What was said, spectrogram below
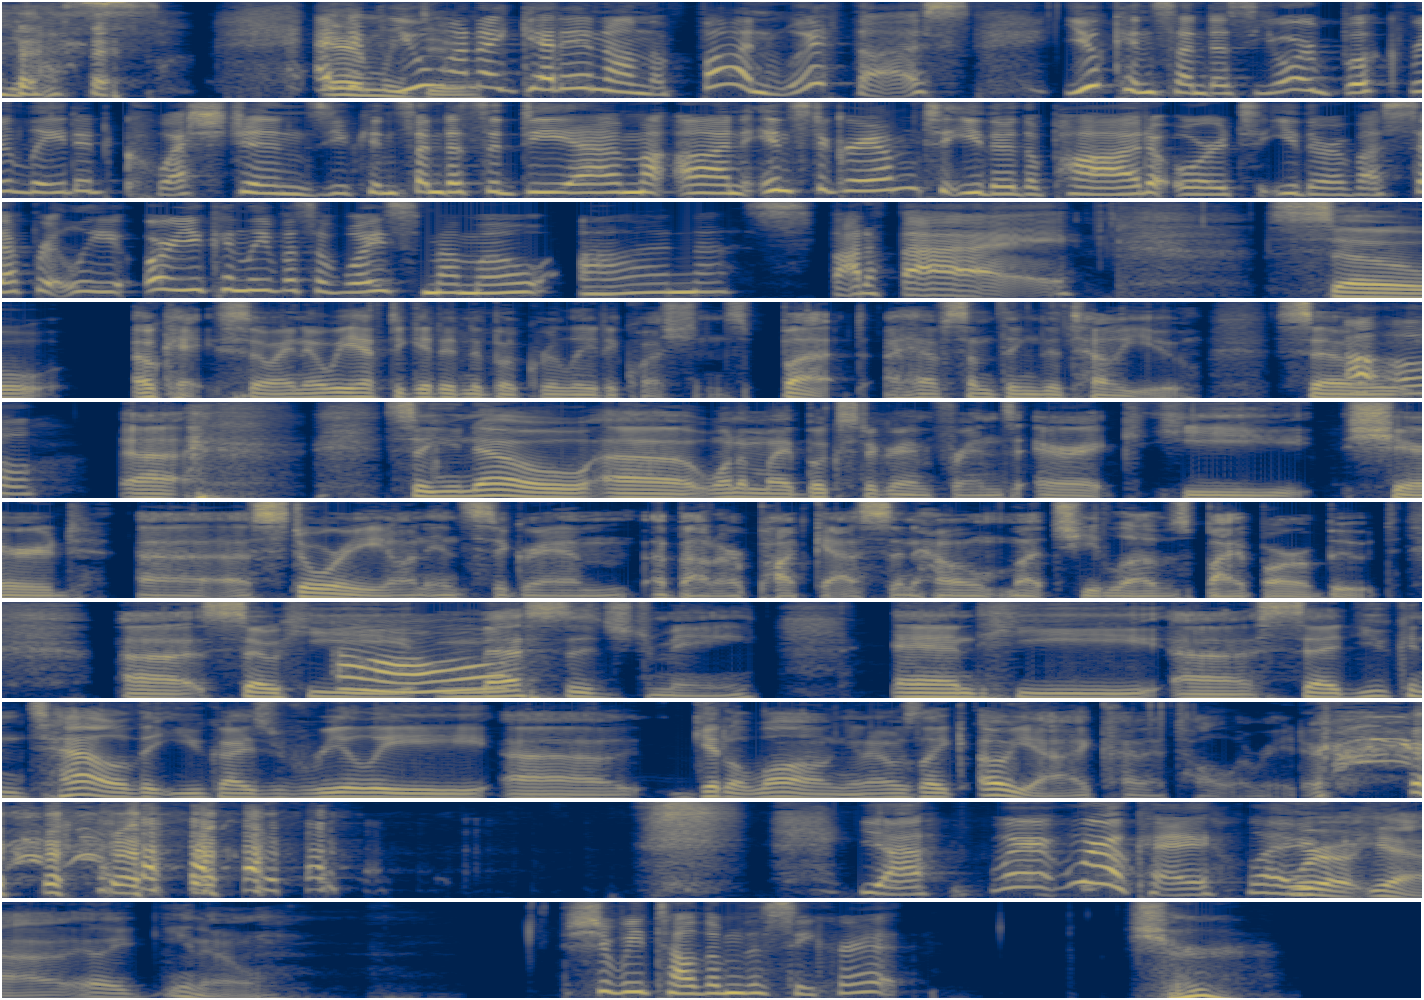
yes. And, And if you want to get in on the fun with us, you can send us your book related questions. You can send us a DM on Instagram to either the pod or to either of us separately, or you can leave us a voice memo on Spotify. So, okay, so I know we have to get into book related questions, but I have something to tell you. So, Uh oh. uh, so you know, uh, one of my Bookstagram friends, Eric, he shared uh, a story on Instagram about our podcast and how much he loves Buy Borrow Boot. Uh, so he Aw. messaged me. And he uh, said, "You can tell that you guys really uh, get along." And I was like, "Oh yeah, I kind of tolerate her." yeah, we're we're okay. Like, We're yeah, like you know, should we tell them the secret? sure.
